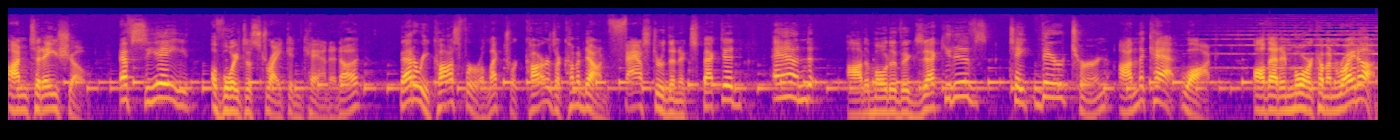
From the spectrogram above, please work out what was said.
On today's show, FCA avoids a strike in Canada, battery costs for electric cars are coming down faster than expected, and automotive executives take their turn on the catwalk. All that and more coming right up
